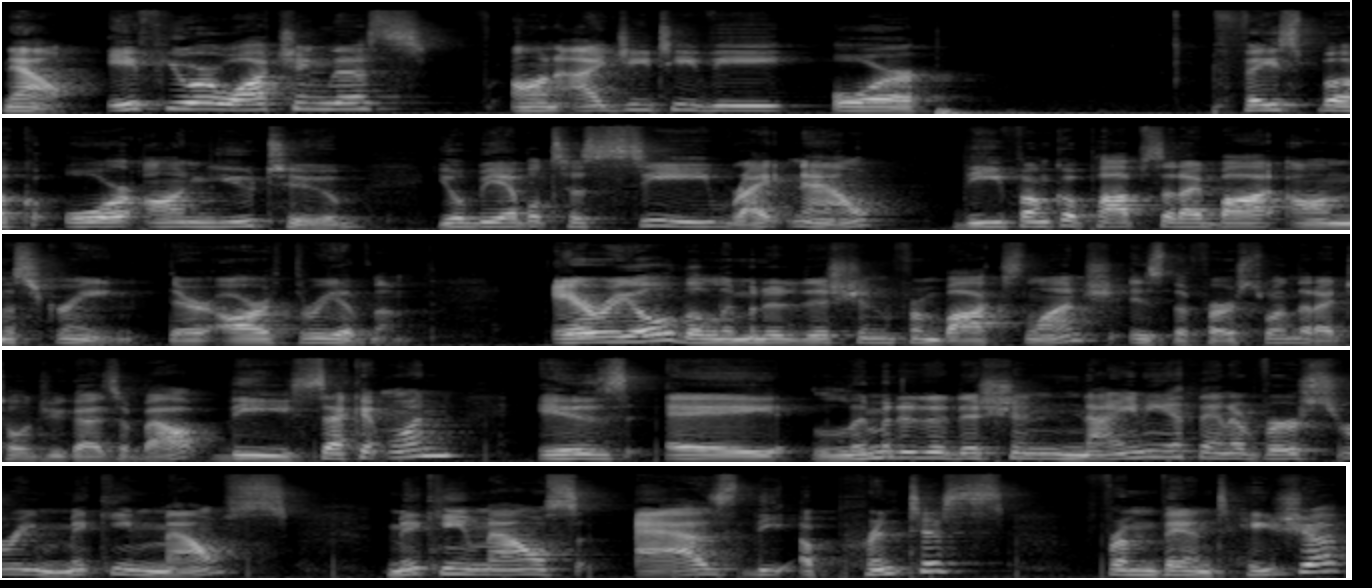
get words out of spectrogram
Now, if you are watching this on IGTV or Facebook or on YouTube, you'll be able to see right now the Funko Pops that I bought on the screen. There are three of them. Ariel, the limited edition from Box Lunch, is the first one that I told you guys about. The second one is a limited edition 90th anniversary Mickey Mouse. Mickey Mouse as the apprentice from Fantasia,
